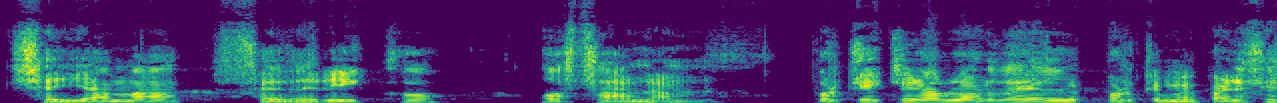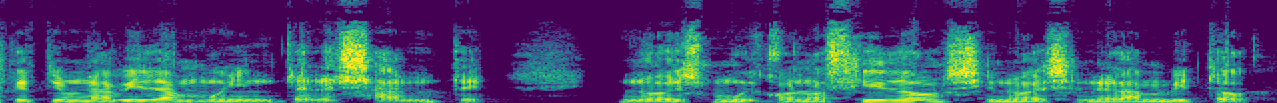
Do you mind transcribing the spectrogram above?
Se llama Federico Ozanam. ¿Por qué quiero hablar de él? Porque me parece que tiene una vida muy interesante. No es muy conocido, sino es en el ámbito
